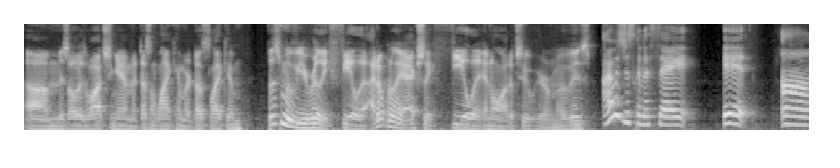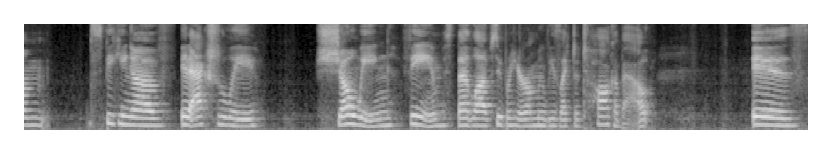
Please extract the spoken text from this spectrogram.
um, is always watching him, it doesn't like him or does like him. This movie, you really feel it. I don't really actually feel it in a lot of superhero movies. I was just gonna say it um speaking of it actually showing themes that a lot of superhero movies like to talk about is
